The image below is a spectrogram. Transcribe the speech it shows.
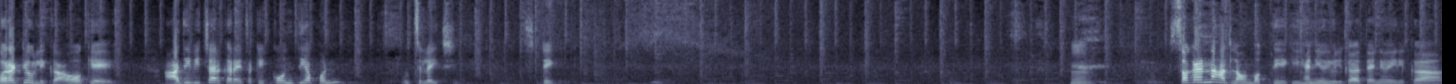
परत ठेवली का? ओके. आधी विचार करायचा की कोणती आपण उचलायची. स्टिक सगळ्यांना हात लावून बघते की ह्यानी होईल का त्याने होईल का.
